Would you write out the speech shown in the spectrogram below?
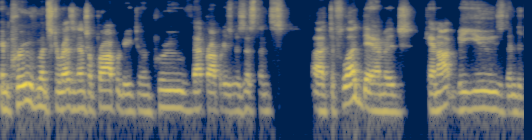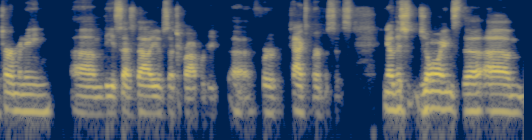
improvements to residential property to improve that property's resistance uh, to flood damage cannot be used in determining um, the assessed value of such property uh, for tax purposes. You know, this joins the um,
